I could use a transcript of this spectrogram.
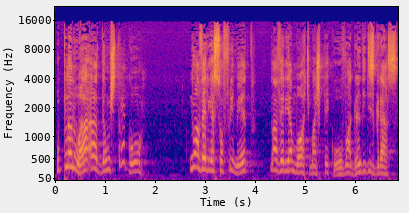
O plano A, Adão estragou. Não haveria sofrimento, não haveria morte, mas pecou. Houve uma grande desgraça.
